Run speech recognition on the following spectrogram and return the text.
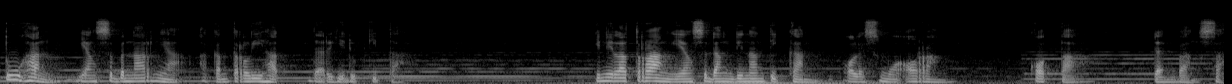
Tuhan yang sebenarnya akan terlihat dari hidup kita. Inilah terang yang sedang dinantikan oleh semua orang, kota, dan bangsa.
